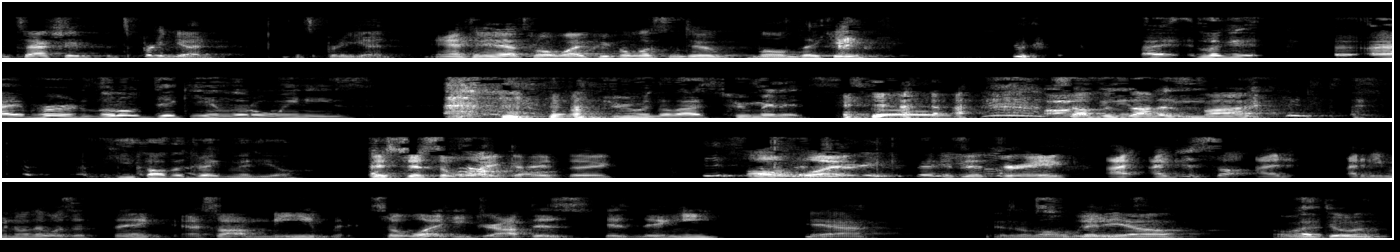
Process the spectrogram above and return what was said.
It's actually, it's pretty good. It's pretty good. Anthony, that's what white people listen to? Little Dicky? I look at. I've heard Little Dicky and Little Weenies Drew in the last two minutes. So Something's on his mind. he saw the Drake video. It's just a white guy thing. Oh, the what? Drake. Is it Drake? I, I just saw, I, I didn't even know that was a thing. I saw a meme. So what? He dropped his, his dinghy? Yeah. There's a little Sweet. video of him What? doing.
